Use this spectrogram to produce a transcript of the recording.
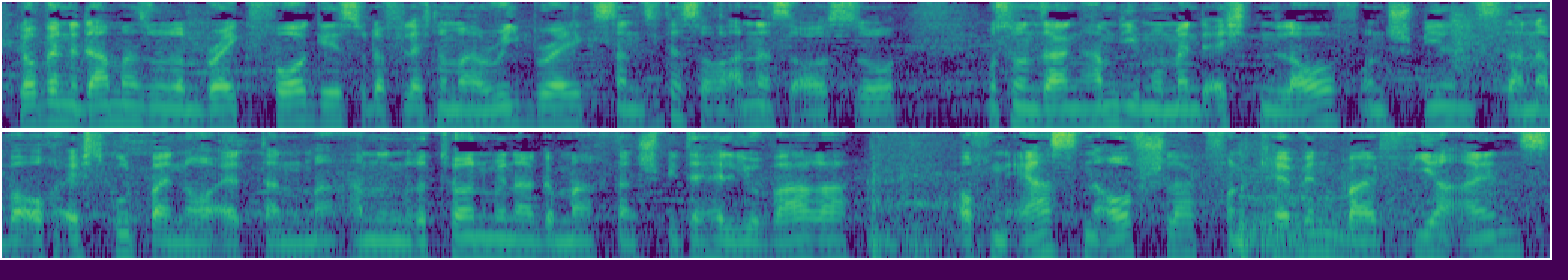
ich glaube, wenn du da mal so einen Break vorgehst oder vielleicht nochmal Rebreaks, dann sieht das auch anders aus. So muss man sagen, haben die im Moment echt einen Lauf und spielen es dann aber auch echt gut bei No-Ad. Dann haben sie einen Return-Winner gemacht, dann spielt der Heliovara auf den ersten Aufschlag von Kevin bei 4-1.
